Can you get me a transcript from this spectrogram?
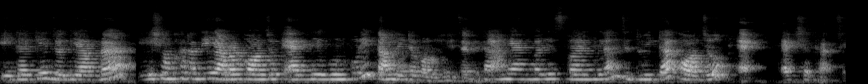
এটাকে যদি আমরা এই সংখ্যাটা দিয়ে আবার ক যোগ এক দিয়ে গুণ করি, তাহলে এটা বর্গ হয়ে যাবে। তাই আমি একবারে স্কয়ার দিলাম যে দুইটা ক যোগ এক একসাথে আছে।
